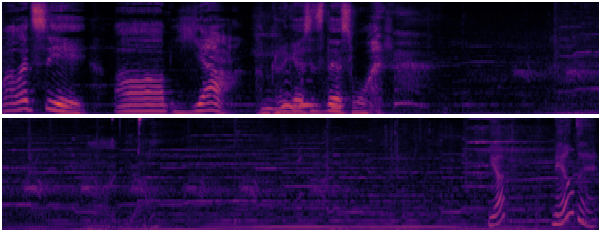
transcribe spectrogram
Well, let's see. Um, yeah. I'm gonna guess it's this one. Uh, yeah. Yep, nailed it.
